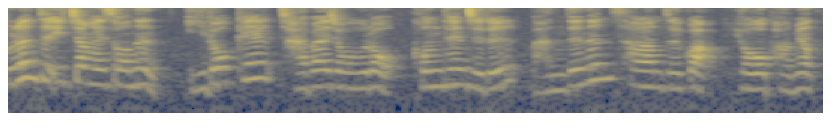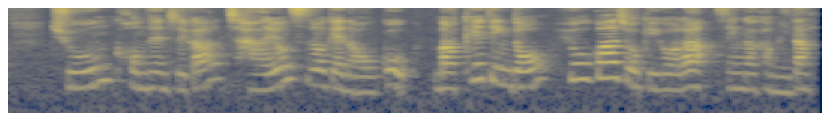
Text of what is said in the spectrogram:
브랜드 입장에서는 이렇게 자발적으로 콘텐츠를 만드는 사람들과 협업하면 좋은 콘텐츠가 자연스럽게 나오고 마케팅도 효과적이거라 생각합니다.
